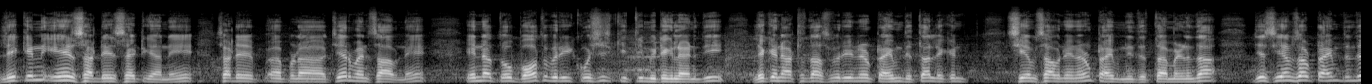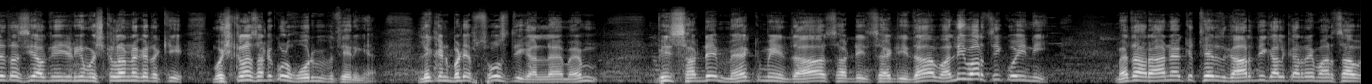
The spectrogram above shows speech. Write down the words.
ਲੇਕਿਨ ਇਹ ਸਾਡੇ ਸੈਟੀਆਂ ਨੇ, ਸਾਡੇ, ਆਪਣਾ ਚੇਅਰਮੈਨ ਸਾਹਿਬ ਨੇ ਇਹਨਾਂ ਤੋਂ ਬਹੁਤ ਵਾਰੀ ਕੋਸ਼ਿਸ਼ ਕੀਤੀ ਮੀਟਿੰਗ ਲੈਣ ਦੀ, ਲੇਕਿਨ 8-10 ਵਾਰੀ ਇਹਨਾਂ ਨੂੰ ਟਾਈਮ ਦਿੱਤਾ, ਲੇਕਿਨ ਸੀਐਮ ਸਾਹਿਬ ਨੇ ਇਹਨਾਂ ਨੂੰ ਟਾਈਮ ਨਹੀਂ ਦਿੱਤਾ ਮਿਲਣ ਦਾ। ਜੇ ਸੀਐਮ ਸਾਹਿਬ ਟਾਈਮ ਦਿੰਦੇ ਤਾਂ ਅਸੀਂ ਆਪਣੀਆਂ ਜਿਹੜੀਆਂ ਮੁਸ਼ਕਲਾਂ ਨਾਲ ਰੱਖੀ। ਮੁਸ਼ਕਲਾਂ ਸਾਡੇ ਕੋਲ ਹੋਰ ਵੀ ਬਥੇਰੀਆਂ। ਲੇਕਿਨ ਬੜੇ ਅਫਸੋਸ ਦੀ ਗੱਲ ਹੈ ਮੈਮ ਵੀ ਸਾਡੇ ਮਹਿਕਮੇ ਦਾ, ਸਾਡੀ ਸੋਸਾਇਟੀ ਦਾ ਵਾਲੀ ਵਾਰਸੀ ਕੋਈ ਨਹੀਂ। ਮੈਂ ਤਾਂ ਹੈਰਾਨ ਹਾਂ ਕਿੱਥੇ ਰੁਜ਼ਗਾਰ ਦੀ ਗੱਲ ਕਰ ਰਹੇ ਮਾਨ ਸਾਹਿਬ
